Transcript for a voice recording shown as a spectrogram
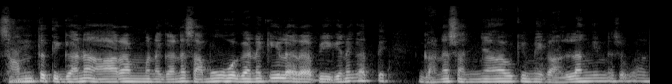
සන්තති ගණ ආරම්මන ගණ සමූහ ගණ කියලා අර අපි ඉගෙන ගත්තේ ගණ සංඥාවකින් මේ අල්ලං ඉන්න ස්වභාව.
